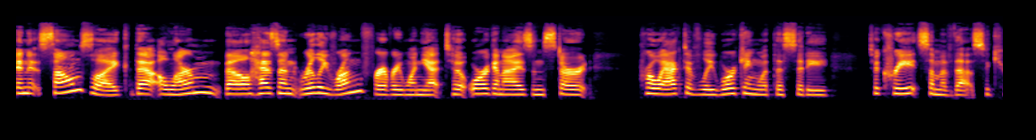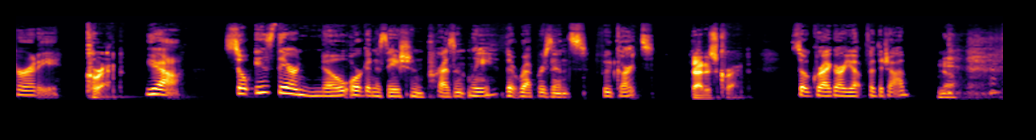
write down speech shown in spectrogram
And it sounds like that alarm bell hasn't really rung for everyone yet to organize and start proactively working with the city to create some of that security. Correct. Yeah. So, is there no organization presently that represents food carts? That is correct. So, Greg, are you up for the job? No.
